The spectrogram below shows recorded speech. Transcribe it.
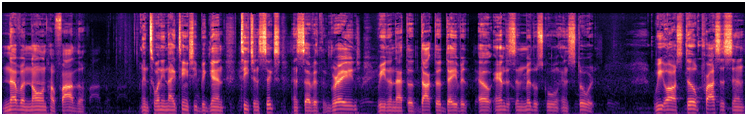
never known her father. In 2019, she began teaching sixth and seventh grade, reading at the Dr. David L. Anderson Middle School in Stuart. We are still processing,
